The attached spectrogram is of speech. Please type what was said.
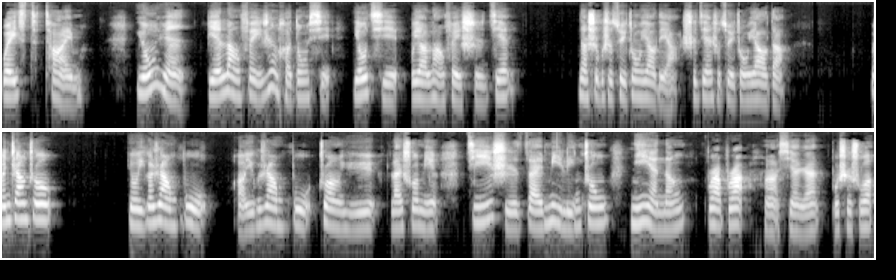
Waste time，永远别浪费任何东西，尤其不要浪费时间。那是不是最重要的呀？时间是最重要的。文章中有一个让步啊，有个让步状语来说明，即使在密林中，你也能 bra bra 啊。显然不是说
